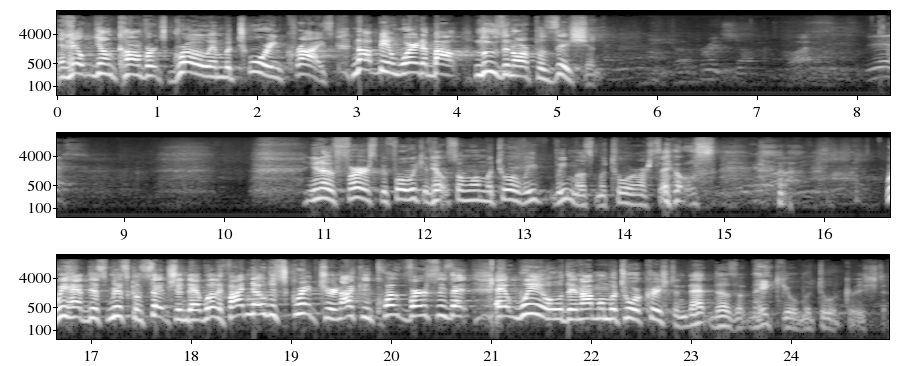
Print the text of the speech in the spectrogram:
and help young converts grow and mature in Christ, not being worried about losing our position. You know, first, before we can help someone mature, we, we must mature ourselves. we have this misconception that, well, if I know the scripture and I can quote verses at, at will, then I'm a mature Christian. That doesn't make you a mature Christian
